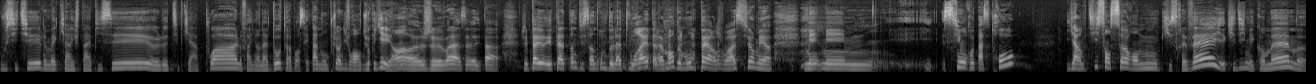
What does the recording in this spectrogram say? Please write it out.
vous citiez le mec qui n'arrive pas à pisser, le type qui est à poil, enfin il y en a d'autres. Ah bon, c'est pas non plus un livre ordurier. Hein. Je voilà, pas, pas été atteinte du syndrome de la Tourette à la mort de mon père, je vous rassure. Mais, mais si on repasse trop, il y a un petit censeur en nous qui se réveille et qui dit mais quand même,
